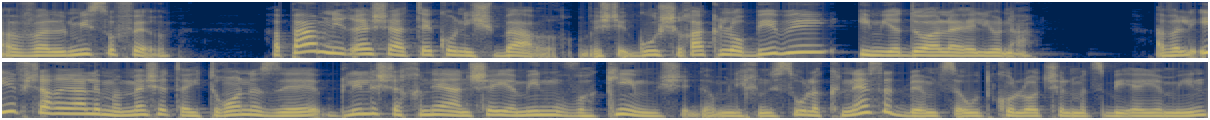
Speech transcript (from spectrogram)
אבל מי סופר? הפעם נראה שהתיקו נשבר, ושגוש רק לא ביבי עם ידו על העליונה. אבל אי אפשר היה לממש את היתרון הזה בלי לשכנע אנשי ימין מובהקים, שגם נכנסו לכנסת באמצעות קולות של מצביעי ימין,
